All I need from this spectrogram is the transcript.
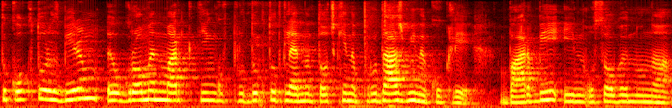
доколкото разбирам е огромен маркетингов продукт от гледна точки на продажби на кукли Барби и особено на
